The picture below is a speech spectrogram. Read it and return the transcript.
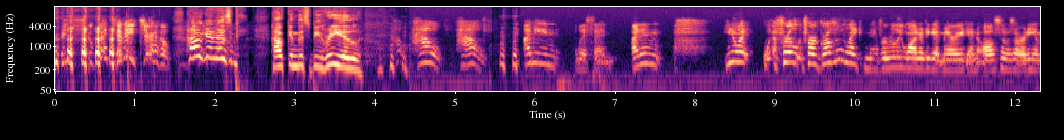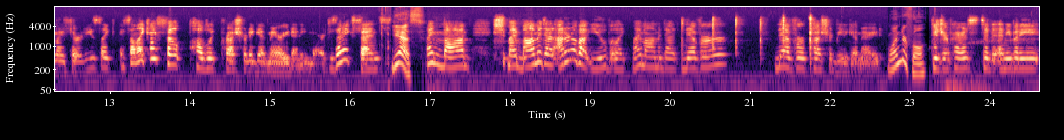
it's too good to be true. How can this be? How can this be real? How? How? How? I mean, listen, I didn't. You know what? For for a girl who like never really wanted to get married and also was already in my thirties, like it's not like I felt public pressure to get married anymore. Does that make sense? Yes. My mom, sh my mom and dad. I don't know about you, but like my mom and dad never, never pressured me to get married. Wonderful. Did your parents? Did anybody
